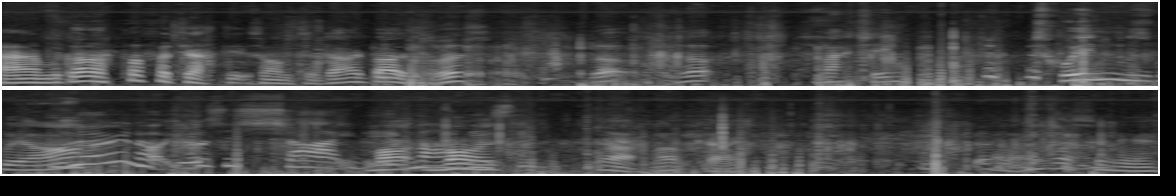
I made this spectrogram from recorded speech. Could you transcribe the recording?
And we've got our puffer jackets on today, both of us. Look, look, matching. Twins we are. No, not yours is shiny. Mi- Mine mine- isn't. Oh, ah, okay. Hello, what's in here?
